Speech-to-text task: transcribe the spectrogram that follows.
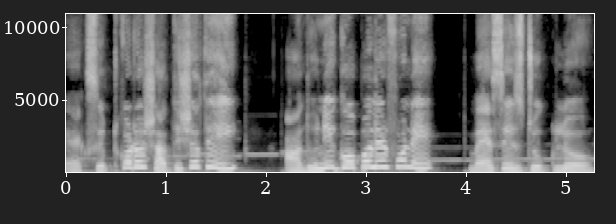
অ্যাকসেপ্ট করার সাথে সাথেই আধুনিক গোপালের ফোনে মেসেজ ঢুকলো।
